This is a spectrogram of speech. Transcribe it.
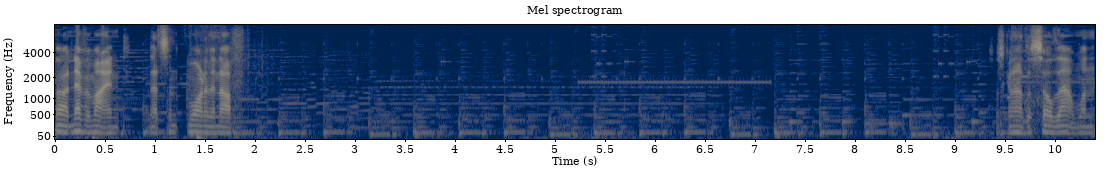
Oh, never mind. That's more than enough. Just gonna have to sell that one.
